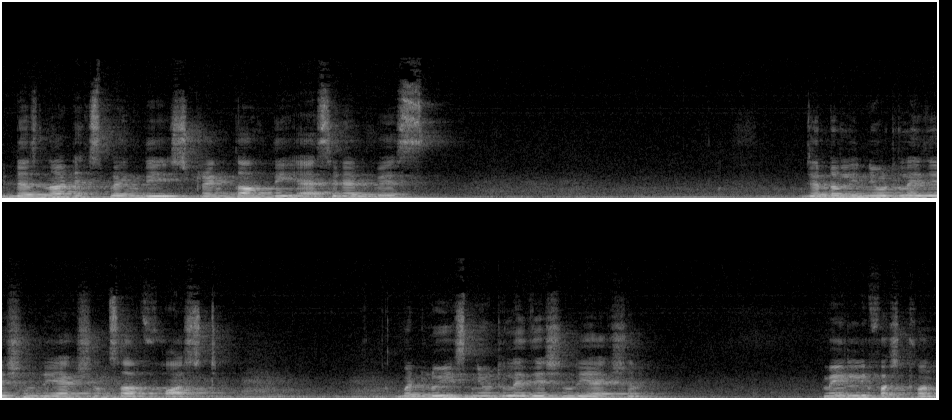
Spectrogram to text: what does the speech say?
it does not explain the strength of the acid and base. Generally neutralization reactions are fast. But Lewis neutralization reaction mainly first one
